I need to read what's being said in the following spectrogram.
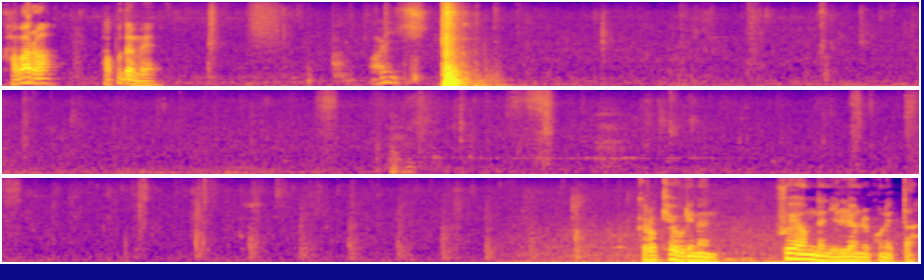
가봐라 바쁘다며 아니 씨. 그렇게 우리는 후회 없는 1년을 보냈다.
